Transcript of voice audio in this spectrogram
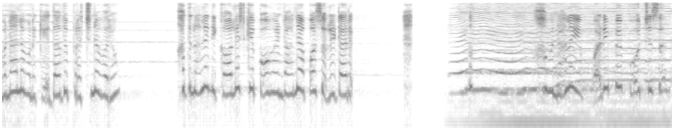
அவனால உனக்கு ஏதாவது பிரச்சனை வரும்? அதனால நீ காலேஜ்க்கே போக வேண்டாம்னு அப்பா சொல்லிட்டாரு. அவனால என் படிப்பே போச்சு சார்.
